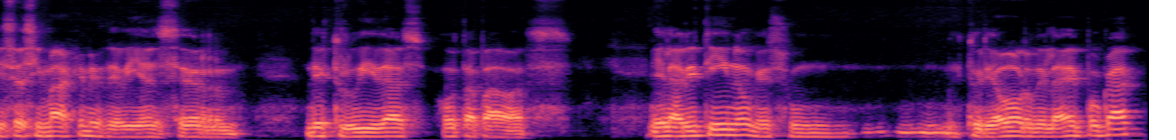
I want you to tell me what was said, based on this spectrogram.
que esas imágenes debían ser destruidas o tapadas. El Aretino, que es un historiador de la época,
